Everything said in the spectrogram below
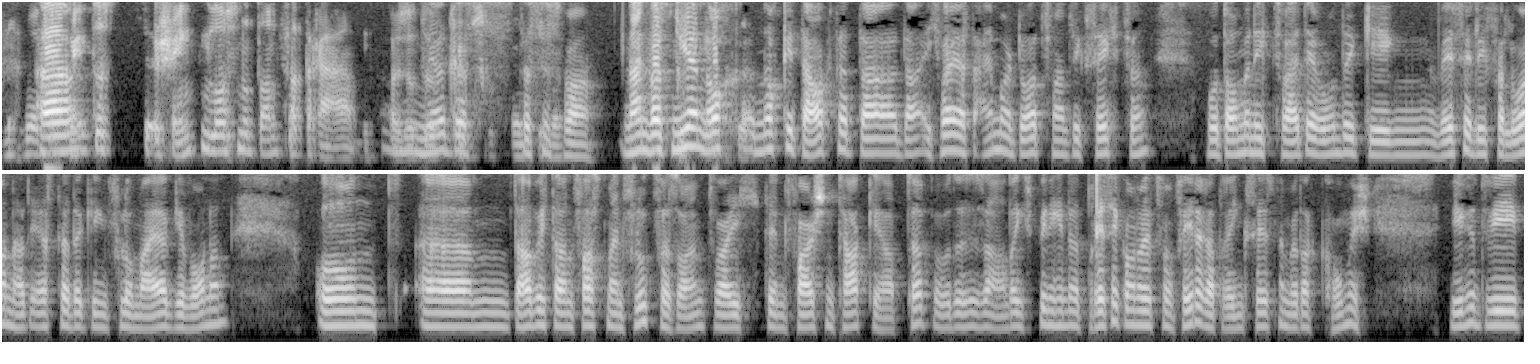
Man ähm, das schenken lassen und dann vertragen. Also da ja, das, das ist wahr. Nein, was mir noch, noch getaugt hat, da, da, ich war erst einmal dort 2016, wo Dominik zweite Runde gegen Wessely verloren hat. Erst hat er gegen Flo Meyer gewonnen. Und ähm, da habe ich dann fast meinen Flug versäumt, weil ich den falschen Tag gehabt habe. Aber das ist ein anderer. Ich bin in der Pressekonferenz vom Federer drin gesessen und mir gedacht, komisch, irgendwie,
